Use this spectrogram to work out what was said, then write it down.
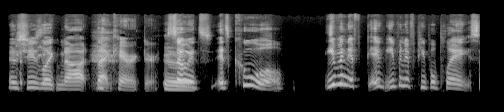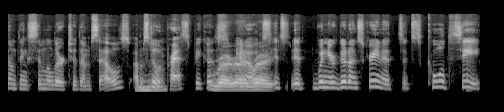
and she's like not that character. So it's it's cool. Even if, if even if people play something similar to themselves, I'm still Mhm. impressed because Right, right, you know right. it's it's it when you're good on screen, it's it's cool to see.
